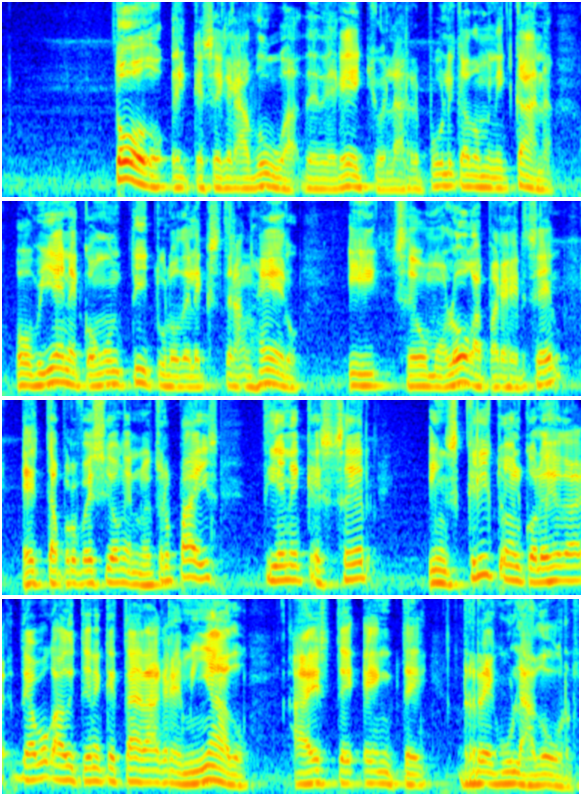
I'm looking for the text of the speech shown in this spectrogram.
Todo el que se gradúa de derecho en la República Dominicana o viene con un título del extranjero y se homologa para ejercer esta profesión en nuestro país, tiene que ser inscrito en el Colegio de, Abogados y tiene que estar agremiado a este ente regulador.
